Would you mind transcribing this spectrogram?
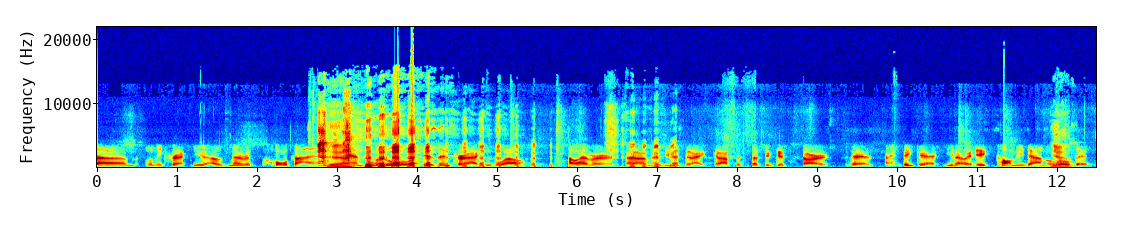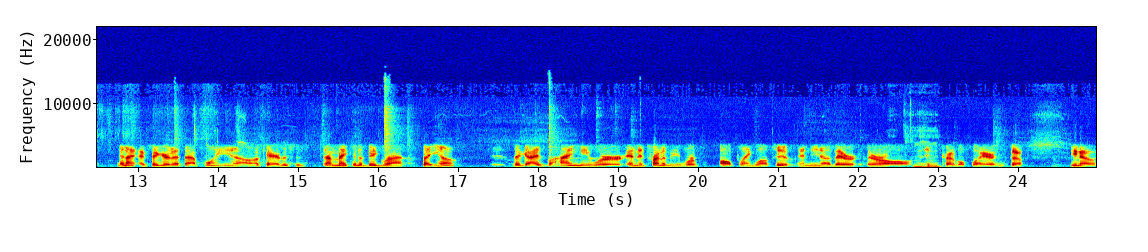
Um, let me correct you. I was nervous the whole time, Yeah. and little is incorrect as well. However, um, as you mentioned, I got off to such a good start that I think uh, you know it calmed me down a Yeah. little bit. And I, I figured at that point, you know, okay, this is I'm making a big run. But you know, the guys behind me were and in front of me were all playing well too, and you know they're they're all incredible players. And so, you know,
